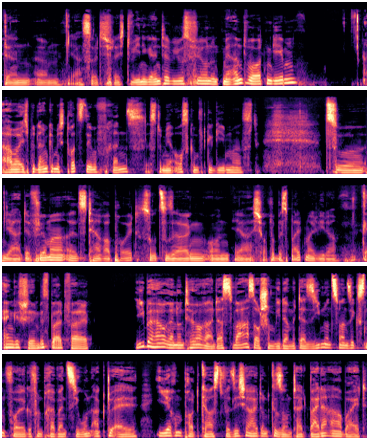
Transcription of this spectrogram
Dann ähm, ja, sollte ich vielleicht weniger Interviews führen und mehr Antworten geben. Aber ich bedanke mich trotzdem, Franz, dass du mir Auskunft gegeben hast zur ja der Firma als Therapeut sozusagen und ja ich hoffe bis bald mal wieder. Gern geschehen, bis bald, Falk. Liebe Hörerinnen und Hörer, das war's auch schon wieder mit der 27. Folge von Prävention aktuell, Ihrem Podcast für Sicherheit und Gesundheit bei der Arbeit.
